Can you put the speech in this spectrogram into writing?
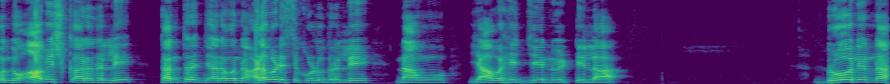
ಒಂದು ಆವಿಷ್ಕಾರದಲ್ಲಿ ತಂತ್ರಜ್ಞಾನವನ್ನು ಅಳವಡಿಸಿಕೊಳ್ಳುವುದರಲ್ಲಿ ನಾವು ಯಾವ ಹೆಜ್ಜೆಯನ್ನು ಇಟ್ಟಿಲ್ಲ. ಡ್ರೋನನ್ನು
